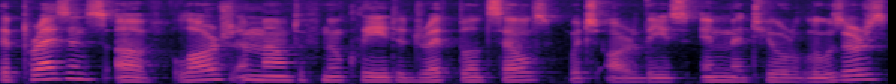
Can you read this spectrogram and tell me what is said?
The presence of large amount of nucleated red blood cells, which are these immature losers,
